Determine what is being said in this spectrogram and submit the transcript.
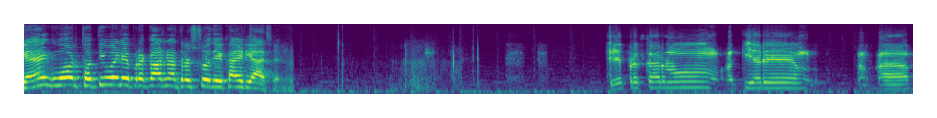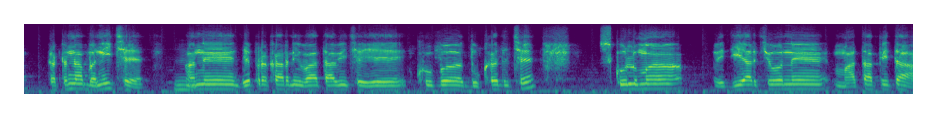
ગેંગ વોર થતી હોય ને એ પ્રકારના દ્રશ્યો દેખાઈ રહ્યા છે. જે પ્રકારનું અત્યારે આ ઘટના બની છે અને જે પ્રકારની વાત આવી છે એ ખૂબ દુઃખદ છે. સ્કૂલમાં વિદ્યાર્થીઓને માતા પિતા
